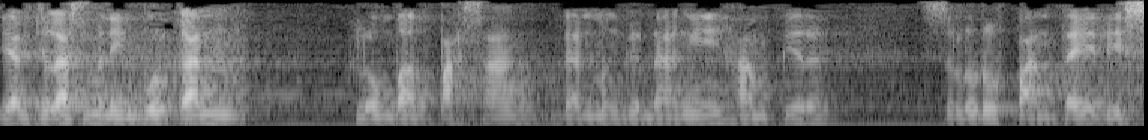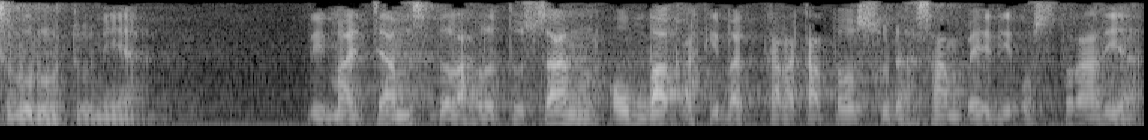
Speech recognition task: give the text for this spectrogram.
yang jelas menimbulkan gelombang pasang dan menggenangi hampir seluruh pantai di seluruh dunia. Lima jam setelah letusan, ombak akibat Krakatau sudah sampai di Australia.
